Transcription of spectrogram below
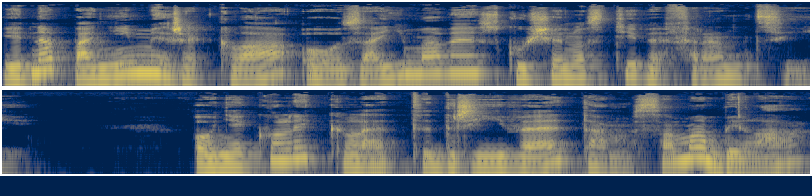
Jedna paní mi řekla o zajímavé zkušenosti ve Francii. O několik let dříve tam sama byla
